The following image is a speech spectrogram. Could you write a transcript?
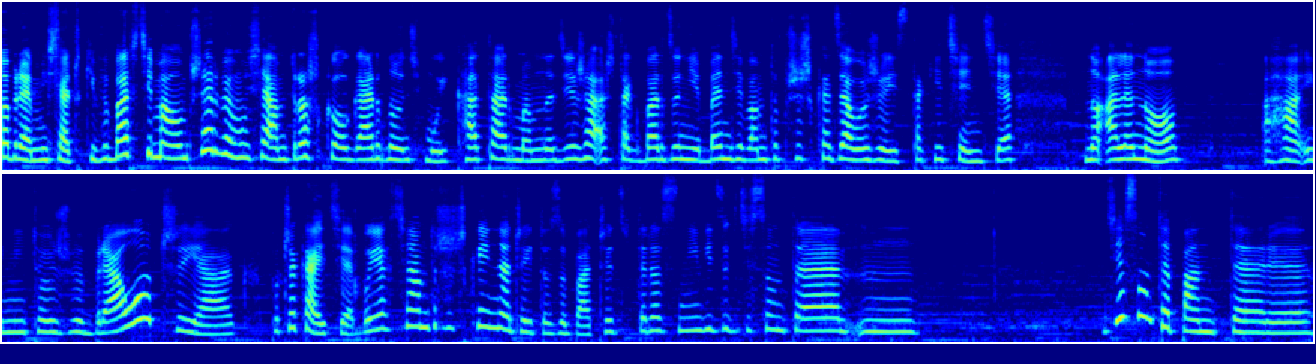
Dobra, misiaczki, wybaczcie małą przerwę, musiałam troszkę ogarnąć mój katar. Mam nadzieję, że aż tak bardzo nie będzie wam to przeszkadzało, że jest takie cięcie. No ale no. Aha, i mi to już wybrało, czy jak? Poczekajcie, bo ja chciałam troszeczkę inaczej to zobaczyć. Teraz nie widzę, gdzie są te... Mm, gdzie są te pantery?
